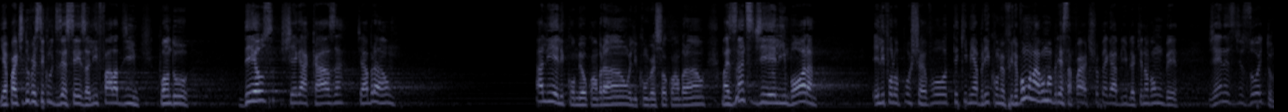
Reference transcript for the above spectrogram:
E a partir do versículo 16 ali fala de quando Deus chega à casa de Abraão. Ali ele comeu com Abraão, ele conversou com Abraão, mas antes de ele ir embora, ele falou: Poxa, eu vou ter que me abrir com meu filho. Vamos lá, vamos abrir essa parte. Deixa eu pegar a Bíblia aqui, nós vamos ver. Gênesis 18.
